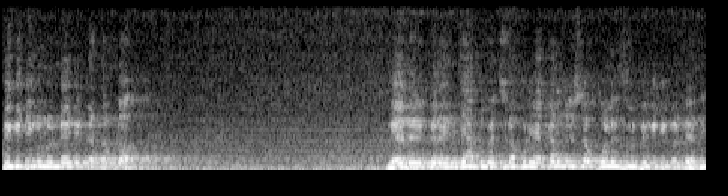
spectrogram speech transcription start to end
పికెటింగ్లు ఉండేవి గతంలో. నేను ఇక్కడ ఇన్ఛార్జ్కి వచ్చినప్పుడు ఎక్కడ చూసినా పోలీసులు పికెటింగ్ ఉండేది.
